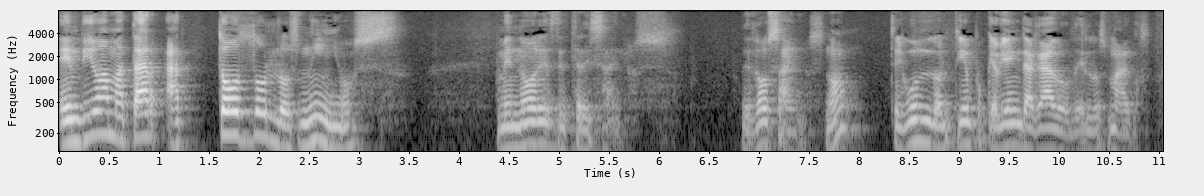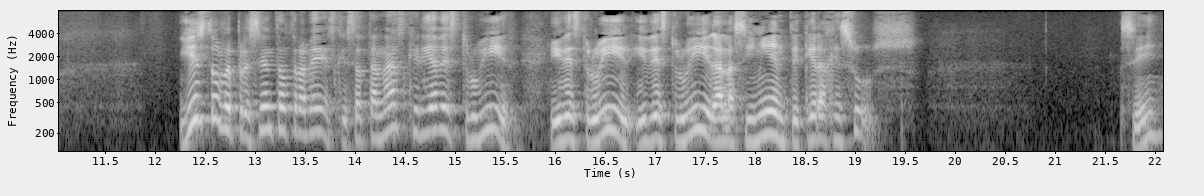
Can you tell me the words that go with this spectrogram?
envió a matar a todos los niños menores de tres años, de dos años, ¿no? Según el tiempo que había indagado de los magos. Y esto representa otra vez que Satanás quería destruir y destruir y destruir a la simiente que era Jesús. ¿Sí?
